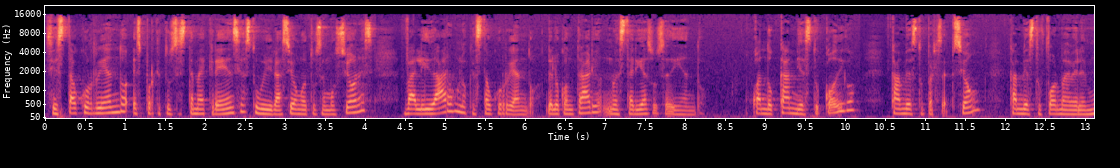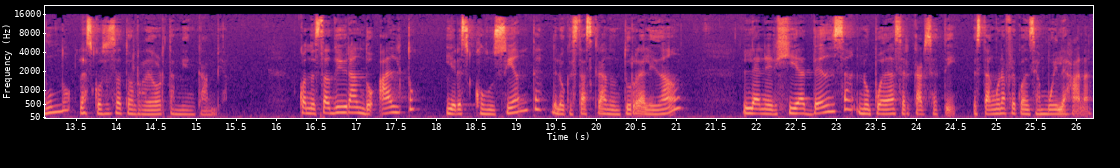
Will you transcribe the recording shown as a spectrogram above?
Si está ocurriendo es porque tu sistema de creencias, tu vibración o tus emociones validaron lo que está ocurriendo. De lo contrario, no estaría sucediendo. Cuando cambias tu código, cambias tu percepción, cambias tu forma de ver el mundo, las cosas a tu alrededor también cambian. Cuando estás vibrando alto y eres consciente de lo que estás creando en tu realidad, la energía densa no puede acercarse a ti, está en una frecuencia muy lejana.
